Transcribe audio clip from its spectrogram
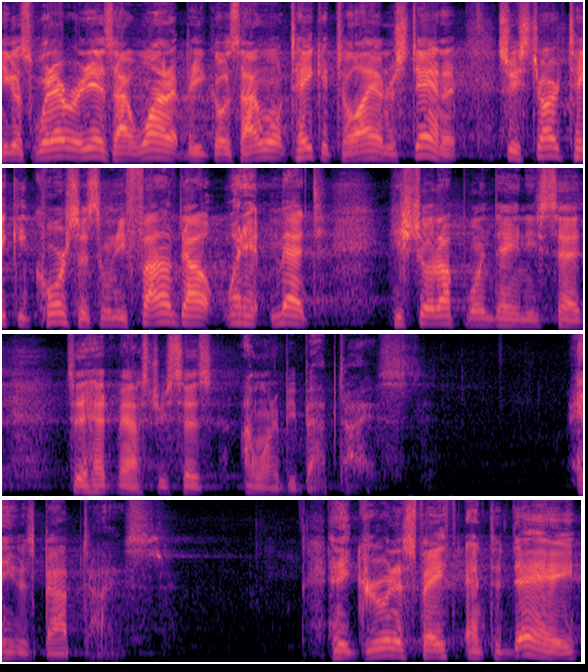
He goes, whatever it is, I want it, but he goes, I won't take it till I understand it. So he started taking courses. And when he found out what it meant, he showed up one day and he said to the headmaster, he says, I want to be baptized. And he was baptized and he grew in his faith. And today,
